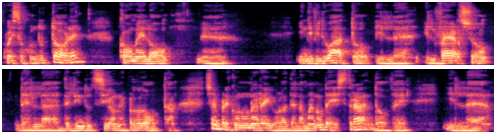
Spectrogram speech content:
questo conduttore, come l'ho eh, individuato il, il verso del, dell'induzione prodotta, sempre con una regola della mano destra dove il,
